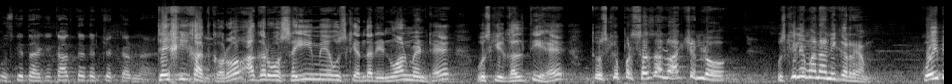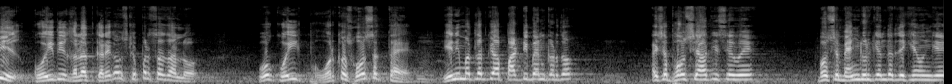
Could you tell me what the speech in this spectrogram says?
उसकी तहकीकात करके चेक करना है। तहकीकात करो। अगर वो सही में उसके अंदर इन्वॉल्वमेंट है उसकी गलती है तो उसके ऊपर सजा लो एक्शन लो। उसके लिए मना नहीं कर रहे हम। कोई भी कोई भी गलत करेगा उसके ऊपर सजा लो। वो कोई वर्कर्स हो सकता है। ये नहीं मतलब कि आप पार्टी बैन कर दो। ऐसे बहुत से हाथी से हुए। बहुत से मैंगलोर के अंदर देखे होंगे।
